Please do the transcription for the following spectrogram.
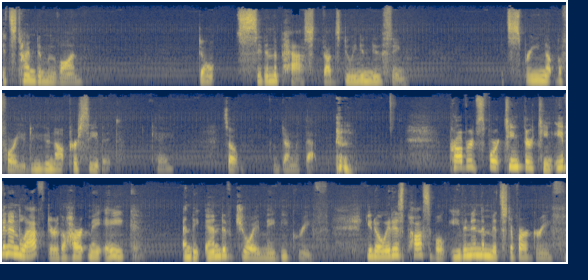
it's time to move on. Don't sit in the past. God's doing a new thing. It's springing up before you. Do you not perceive it? Okay? So I'm done with that. Proverbs 14 13. Even in laughter, the heart may ache, and the end of joy may be grief. You know, it is possible, even in the midst of our grief,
